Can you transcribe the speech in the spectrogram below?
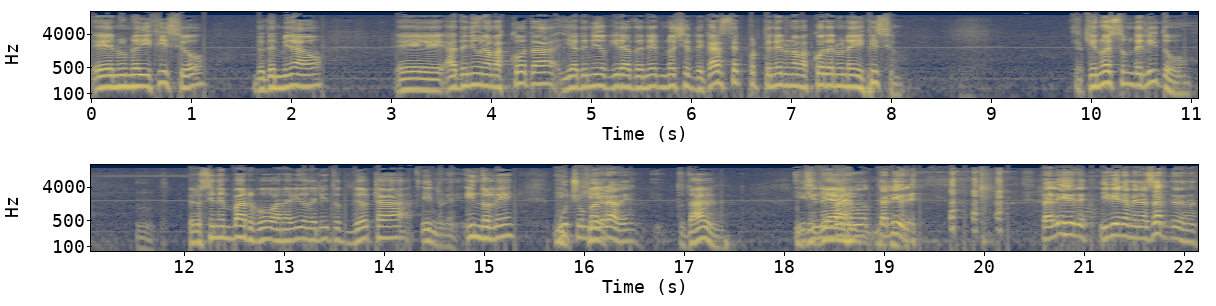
en un edificio determinado, eh, ha tenido una mascota y ha tenido que ir a tener noches de cárcel por tener una mascota en un edificio. Y que no es un delito. Mm. Pero sin embargo, han habido delitos de otra Índole. índole. Mucho más grave. Total. Y, sin quedan- embargo, está libre. está libre y viene a amenazarte además.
